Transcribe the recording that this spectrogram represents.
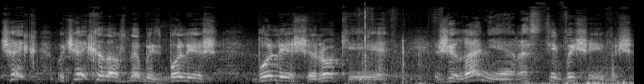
Человек, у человека должны быть более, более широкие желания расти выше и выше.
